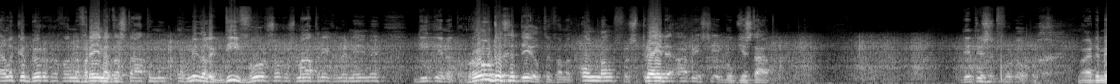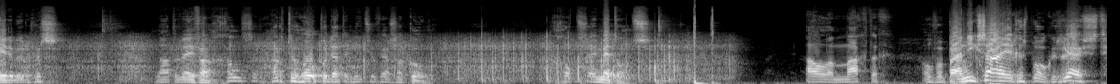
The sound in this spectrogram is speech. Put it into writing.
Elke burger van de Verenigde Staten moet onmiddellijk die voorzorgsmaatregelen nemen die in het rode gedeelte van het onlangs verspreide ABC-boekje staat. Dit is het voorlopig, maar de medeburgers, laten wij van ganser harte hopen dat het niet zo ver zal komen. God zij met ons. Allemachtig. Over paniekzaaien gesproken, zeg. Juist.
